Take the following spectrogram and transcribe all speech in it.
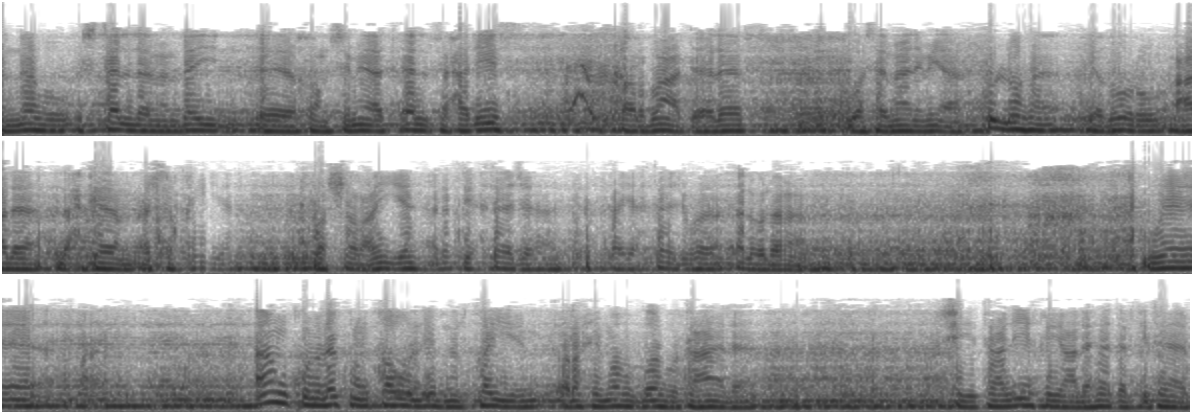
أنه استل من بين خمسمائة ألف حديث أربعة آلاف وثمانمائة. كلها يدور على الأحكام الفقهية والشرعية التي يحتاجها يحتاجها العلماء. وأنقل لكم قول ابن القيم رحمه الله تعالى في تعليقه على هذا الكتاب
